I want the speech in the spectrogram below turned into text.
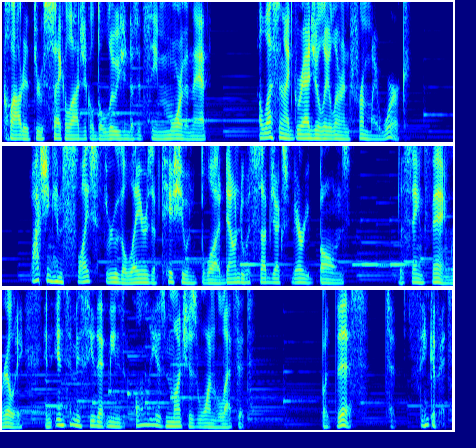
clouded through psychological delusion does it seem more than that. A lesson I'd gradually learned from my work. Watching him slice through the layers of tissue and blood down to a subject's very bones. The same thing, really, an intimacy that means only as much as one lets it. But this, to think of it,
